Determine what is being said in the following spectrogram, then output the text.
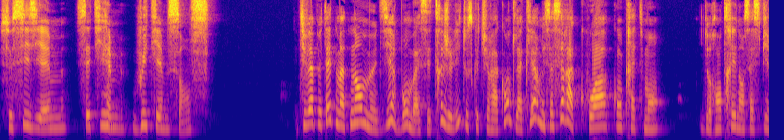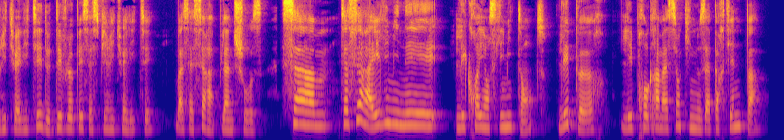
ce sixième, septième, huitième sens. Tu vas peut-être maintenant me dire, bon, bah, c'est très joli tout ce que tu racontes, la Claire, mais ça sert à quoi concrètement de rentrer dans sa spiritualité, de développer sa spiritualité? Bah, ça sert à plein de choses. Ça, ça sert à éliminer les croyances limitantes, les peurs, les programmations qui ne nous appartiennent pas.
